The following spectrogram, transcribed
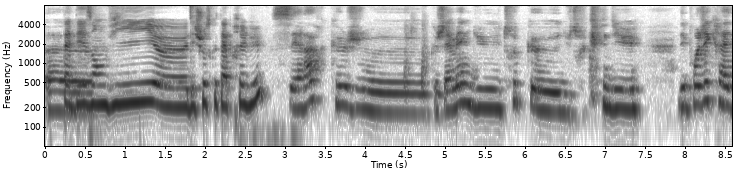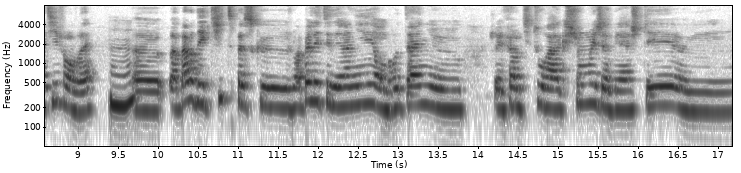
T'as des envies, des choses que t'as prévues? c'est rare que je que j'amène du truc, du truc, du des projets créatifs en vrai. Mhm. Euh, à part des kits, parce que je me rappelle l'été dernier en Bretagne, euh, j'avais fait un petit tour à Action et j'avais acheté. euh,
